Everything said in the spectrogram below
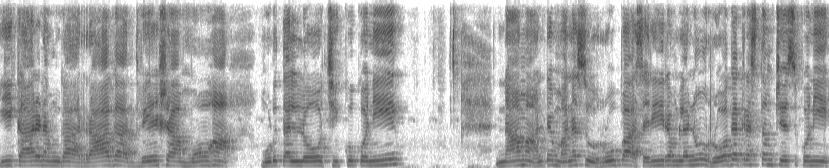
ఈ కారణంగా రాగ ద్వేష మోహ ముడతల్లో చిక్కుకొని నామ అంటే మనసు రూప శరీరంలను రోగగ్రస్తం చేసుకొని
